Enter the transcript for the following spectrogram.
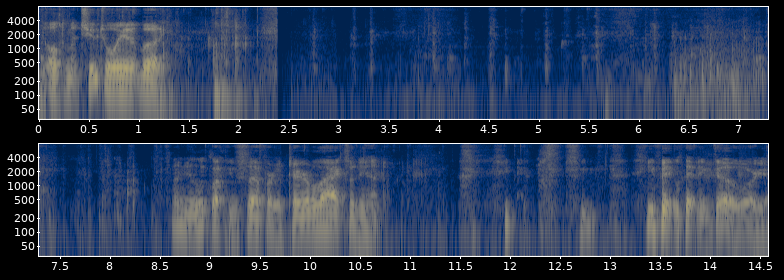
The ultimate chew toy, ain't it, buddy? Son, you look like you suffered a terrible accident. you ain't letting go, are you?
